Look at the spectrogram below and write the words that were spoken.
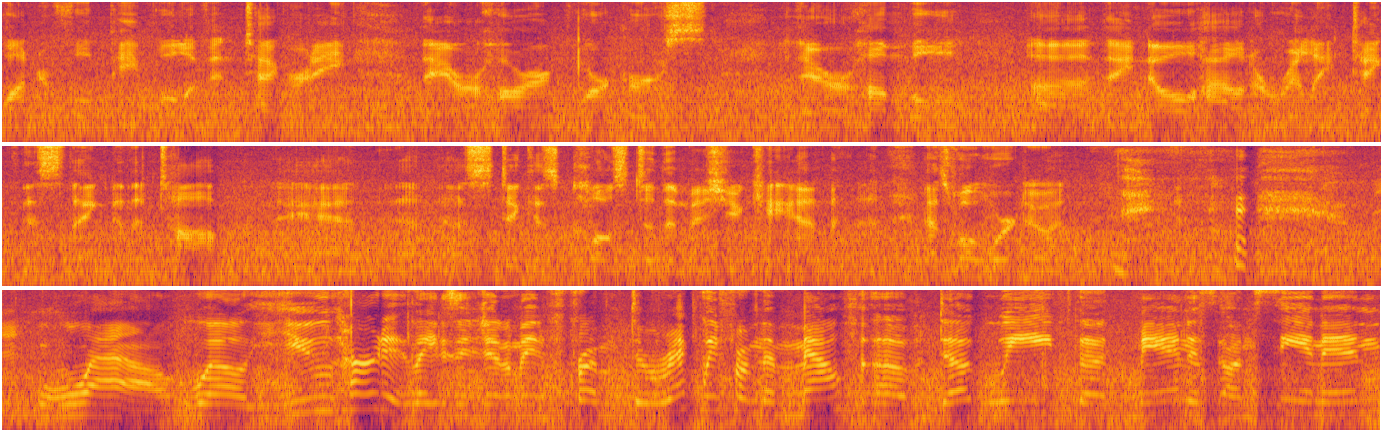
wonderful people of integrity. They are hard workers. They're humble. Uh, they know how to really take this thing to the top and uh, stick as close to them as you can. That's what we're doing. wow. Well, you heard it, ladies and gentlemen, from directly from the mouth of Doug Wead. The man is on CNN,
